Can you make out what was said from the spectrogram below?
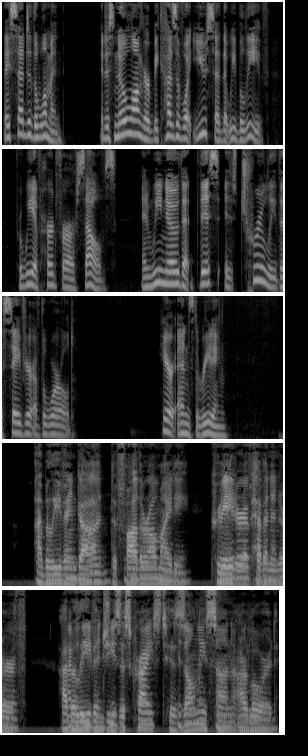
They said to the woman, It is no longer because of what you said that we believe, for we have heard for ourselves, and we know that this is truly the Savior of the world. Here ends the reading. I believe in God, the Father Almighty, creator of heaven and earth. I believe in Jesus Christ, his only Son, our Lord.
